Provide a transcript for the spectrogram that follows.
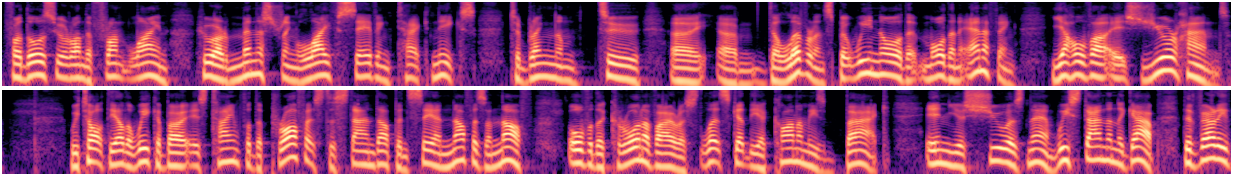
for those who are on the front line who are ministering life saving techniques to bring them to uh, um, deliverance. But we know that more than anything, Yahovah, it's your hand. We talked the other week about it's time for the prophets to stand up and say enough is enough over the coronavirus. Let's get the economies back in Yeshua's name. We stand in the gap. The very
